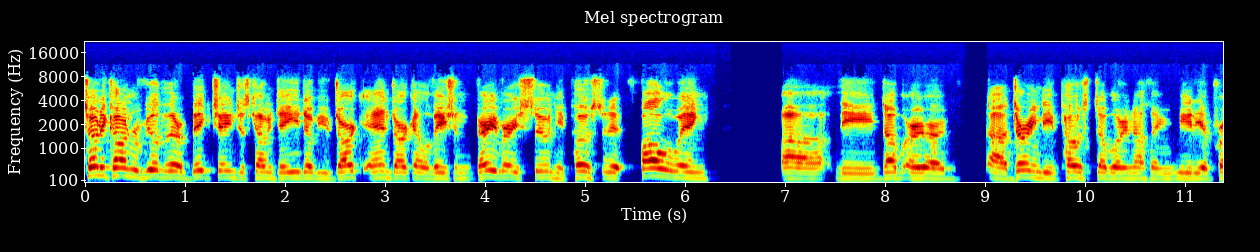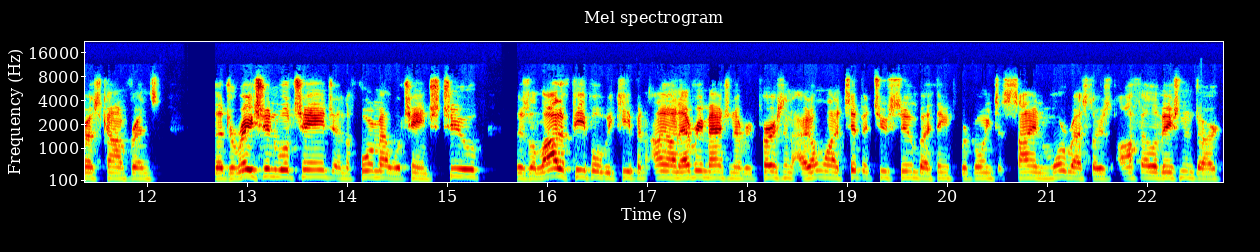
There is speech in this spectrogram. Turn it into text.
Tony Khan revealed that there are big changes coming to AEW Dark and Dark Elevation very very soon. He posted it following uh, the double or, or uh, during the post Double or Nothing media press conference. The duration will change and the format will change too. There's a lot of people. We keep an eye on every match and every person. I don't want to tip it too soon, but I think we're going to sign more wrestlers off Elevation and Dark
